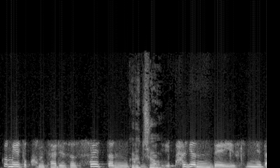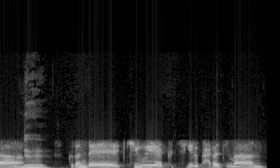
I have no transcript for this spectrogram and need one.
특검에도 검찰에서 수사했던 그렇죠. 검사들이 파견돼 있습니다. 네. 그런데 기후에 그치기를 바라지만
